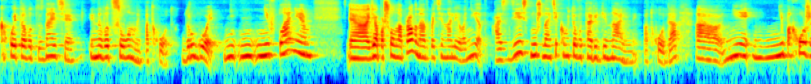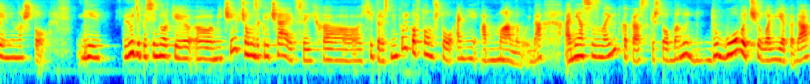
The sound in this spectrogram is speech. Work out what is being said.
какой-то вот, знаете, инновационный подход, другой. Не, не в плане Э, я пошел направо, надо пойти налево. Нет, а здесь нужно найти какой-то вот оригинальный подход, да, а, не, не похожий ни на что. И люди по семерке э, мечей, в чем заключается их э, хитрость? Не только в том, что они обманывают, да, они осознают как раз-таки, что обмануть другого человека, да,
